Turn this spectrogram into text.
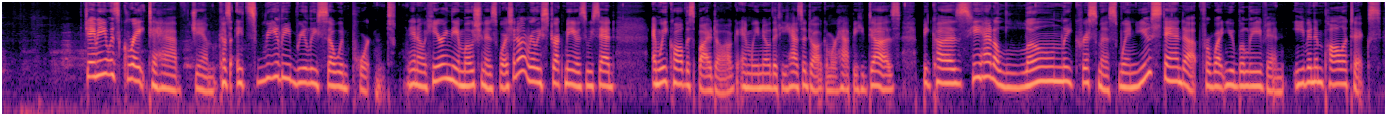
Jamie, it was great to have Jim because it's really, really so important. You know, hearing the emotion in his voice. You know, it really struck me as we said, and we call this by dog, and we know that he has a dog, and we're happy he does because he had a lonely Christmas. When you stand up for what you believe in, even in politics,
